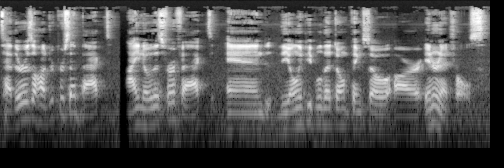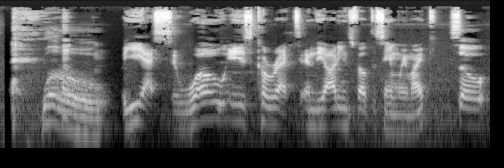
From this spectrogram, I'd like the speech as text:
Tether is 100% backed. I know this for a fact. And the only people that don't think so are internet trolls. Whoa. Yes, woe is correct, and the audience felt the same way, Mike. So,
